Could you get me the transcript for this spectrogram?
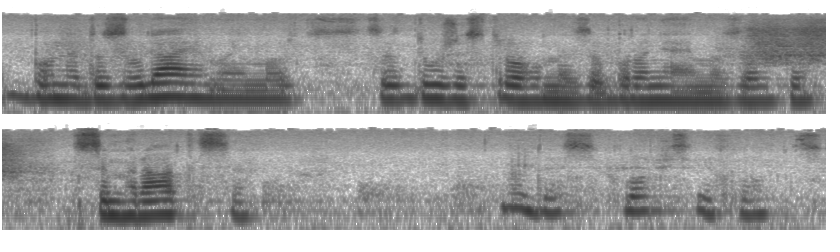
бо не дозволяємо йому. Це дуже строго ми забороняємо завжди з цим гратися. Ну, десь хлопці і хлопці.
